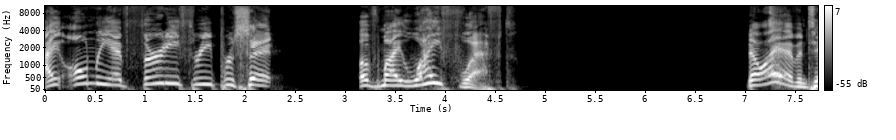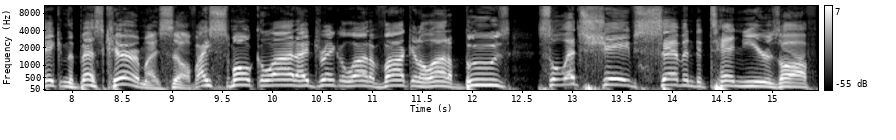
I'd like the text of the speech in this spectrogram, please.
I only have 33% of my life left. Now, I haven't taken the best care of myself. I smoke a lot, I drink a lot of vodka and a lot of booze. So let's shave seven to 10 years off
